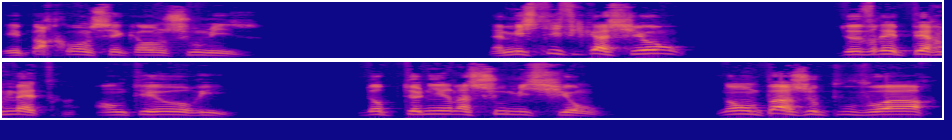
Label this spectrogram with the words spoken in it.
et par conséquent soumises. La mystification devrait permettre, en théorie, d'obtenir la soumission, non pas au pouvoir,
